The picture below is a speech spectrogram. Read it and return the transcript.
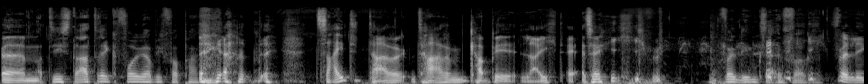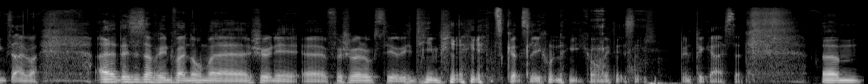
Ähm, Die Star Trek-Folge habe ich verpasst. ja, Zeittarnkappe leicht. äh, Also ich, Verlink's einfach. ich verlinke es einfach. Also das ist auf jeden Fall nochmal eine schöne äh, Verschwörungstheorie, die mir jetzt kürzlich untergekommen ist. Ich bin begeistert. Ähm,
